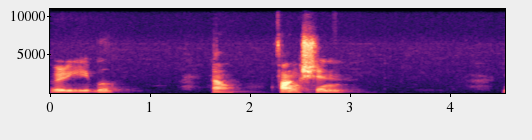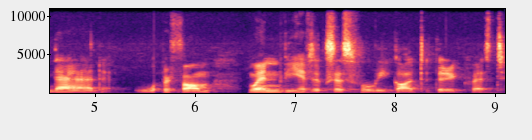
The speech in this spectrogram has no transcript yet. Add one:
variable. Now function that will perform when we have successfully got the request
